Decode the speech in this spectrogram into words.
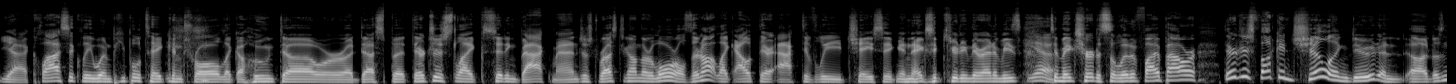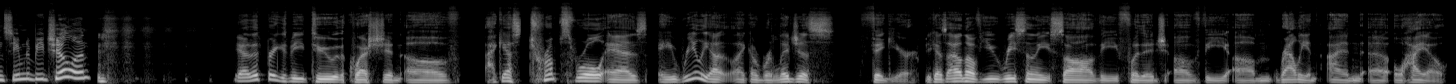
Yeah, classically, when people take control, like a junta or a despot, they're just like sitting back, man, just resting on their laurels. They're not like out there actively chasing and executing their enemies Yeah. to make sure to solidify power. They're just fucking chilling, dude, and uh, doesn't seem to be chilling. Yeah, this brings me to the question of, I guess, Trump's role as a really uh like a religious figure. Because I don't know if you recently saw the footage of the um, rally in, in uh, Ohio,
